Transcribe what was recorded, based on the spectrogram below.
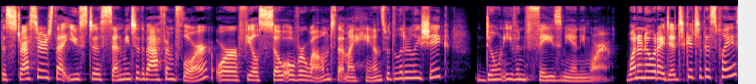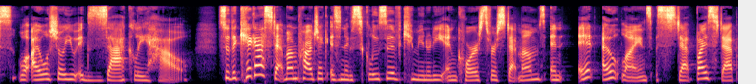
the stressors that used to send me to the bathroom floor or feel so overwhelmed that my hands would literally shake don't even phase me anymore. Want to know what I did to get to this place? Well, I will show you exactly how. So, the Kick Ass Stepmom Project is an exclusive community and course for stepmoms, and it outlines step by step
